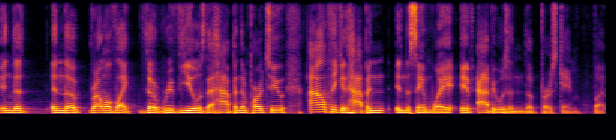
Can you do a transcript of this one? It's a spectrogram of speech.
in the in the realm of like the reveals that happened in part two i don't think it happened in the same way if abby was in the first game but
